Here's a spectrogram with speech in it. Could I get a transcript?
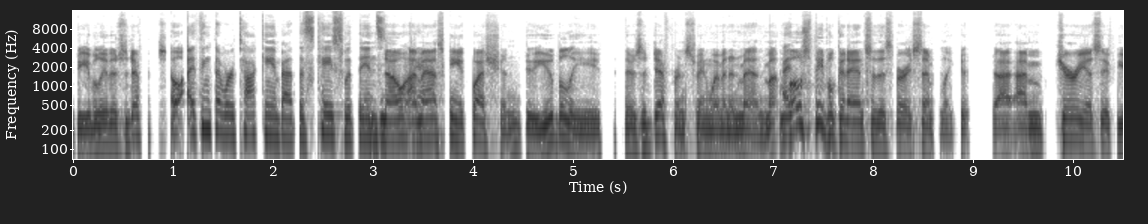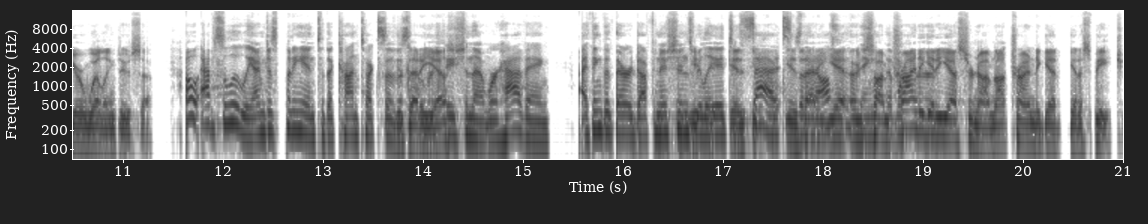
do you believe there's a difference? oh, I think that we're talking about this case with the NCAA. No, I'm asking a question. Do you believe there's a difference between women and men? Mo- I- Most people could answer this very simply. I, I'm curious if you're willing to do so. Oh, absolutely. I'm just putting it into the context of the Is that a yes? conversation that we're having. I think that there are definitions related to is- sex. Is but I that a yes? So I'm trying to get a yes or no. I'm not trying to get get a speech.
